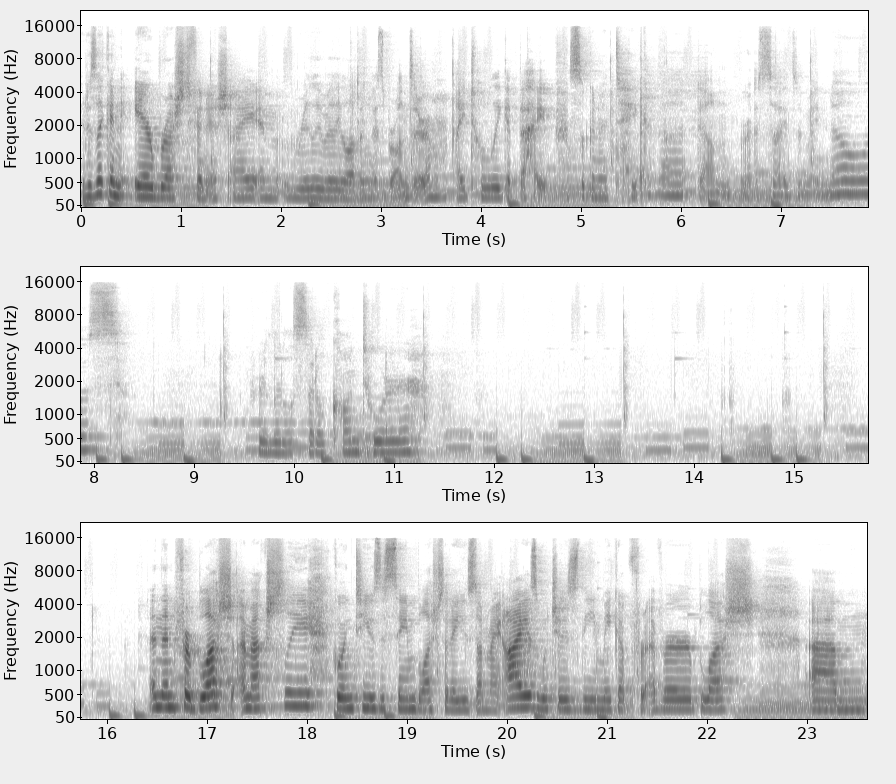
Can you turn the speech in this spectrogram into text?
it is like an airbrushed finish. I am really, really loving this bronzer. I totally get the hype. Also gonna take that down the sides of my nose for a little subtle contour. And then for blush, I'm actually going to use the same blush that I used on my eyes, which is the Make Up For Ever blush. Um,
